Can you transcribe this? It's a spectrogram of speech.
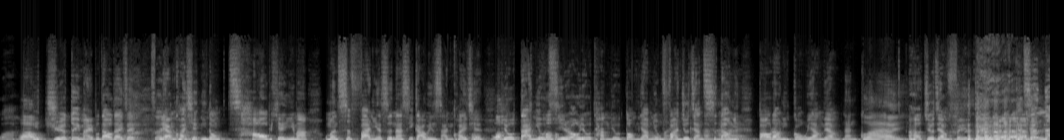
哇哇！你绝对买不到在这 两块钱，你懂超便宜嘛？我们吃饭也是拿西咖喱三块钱，有蛋有鸡肉有汤有冬阴有饭，就这样吃到你饱到你狗一样这样。难怪啊，就这样肥。对，真的，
